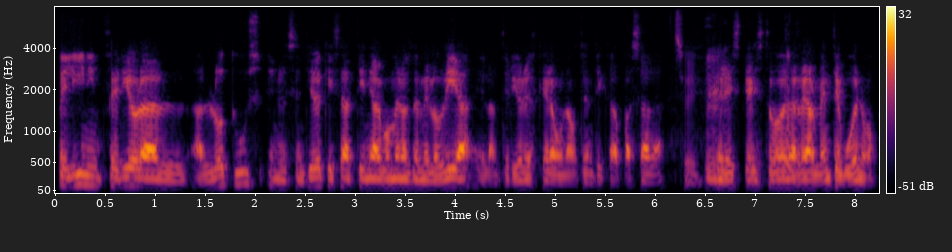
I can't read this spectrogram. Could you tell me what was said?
pelín inferior al, al Lotus, en el sentido de que quizá tiene algo menos de melodía. El anterior es que era una auténtica pasada, Sí. pero es que esto es realmente bueno.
